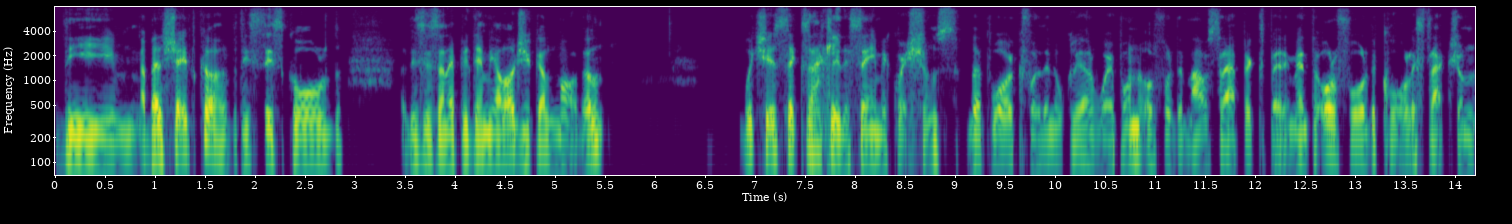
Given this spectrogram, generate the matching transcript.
the um, a bell-shaped curve. This is called this is an epidemiological model, which is exactly the same equations that work for the nuclear weapon or for the mousetrap experiment or for the coal extraction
